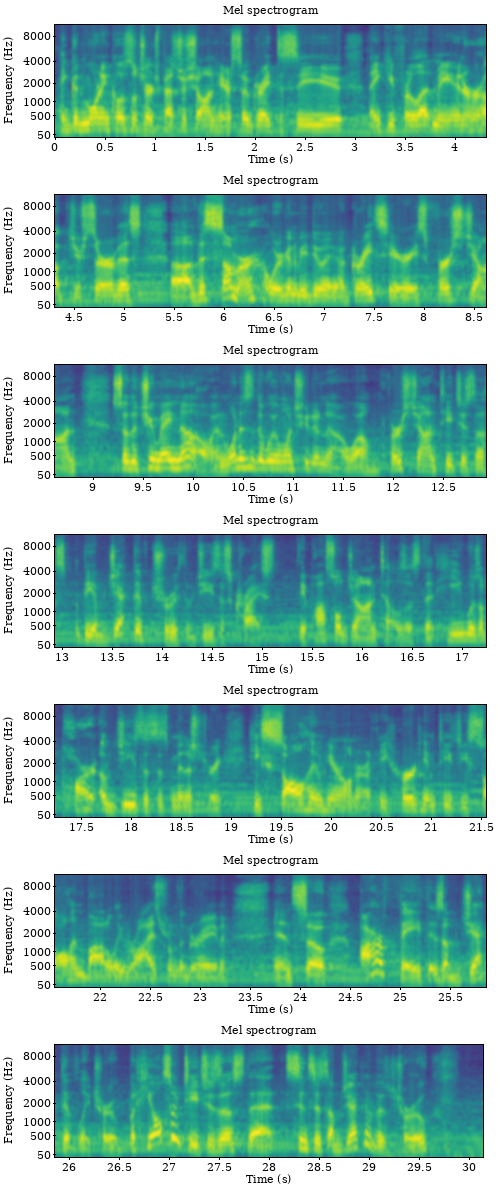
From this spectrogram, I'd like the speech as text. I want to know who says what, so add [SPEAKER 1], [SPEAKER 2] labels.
[SPEAKER 1] Hey, good morning, Coastal Church. Pastor Sean here. So great to see you. Thank you for letting me interrupt your service. Uh, this summer, we're going to be doing a great series, First John, so that you may know. And what is it that we want you to know? Well, First John teaches us the objective truth of Jesus Christ. The Apostle John tells us that he was a part of Jesus' ministry. He saw him here on earth. He heard him teach. He saw him bodily rise from the grave. And, and so our faith is objectively true. But he also teaches us that since it's objective is true,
